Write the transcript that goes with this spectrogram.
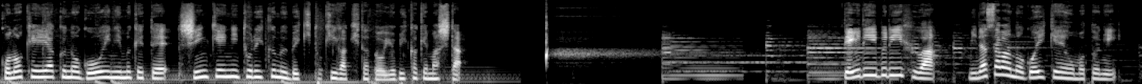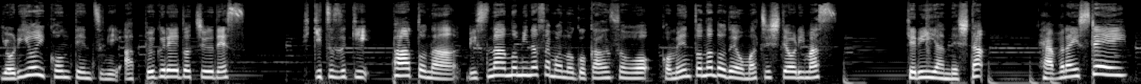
この契約の合意に向けて真剣に取り組むべき時が来たと呼びかけました。デイリーブリーフは皆様のご意見をもとにより良いコンテンツにアップグレード中です。引き続き、パートナー、リスナーの皆様のご感想をコメントなどでお待ちしております。ケリーアンでした。Have a nice day!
